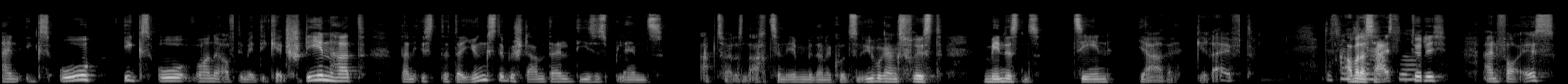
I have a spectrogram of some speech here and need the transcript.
ein XO XO vorne auf dem Etikett stehen hat, dann ist das der jüngste Bestandteil dieses Blends ab 2018 eben mit einer kurzen Übergangsfrist mindestens zehn Jahre gereift. Das Aber das heißt so natürlich, Ein VS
